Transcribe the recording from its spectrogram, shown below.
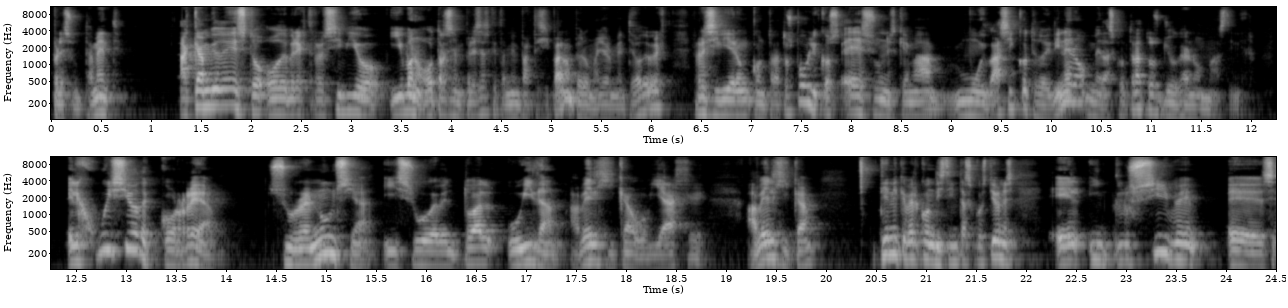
presuntamente. A cambio de esto, Odebrecht recibió, y bueno, otras empresas que también participaron, pero mayormente Odebrecht, recibieron contratos públicos. Es un esquema muy básico, te doy dinero, me das contratos, yo gano más dinero. El juicio de Correa, su renuncia y su eventual huida a Bélgica o viaje a Bélgica, tiene que ver con distintas cuestiones. Él inclusive eh, se,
